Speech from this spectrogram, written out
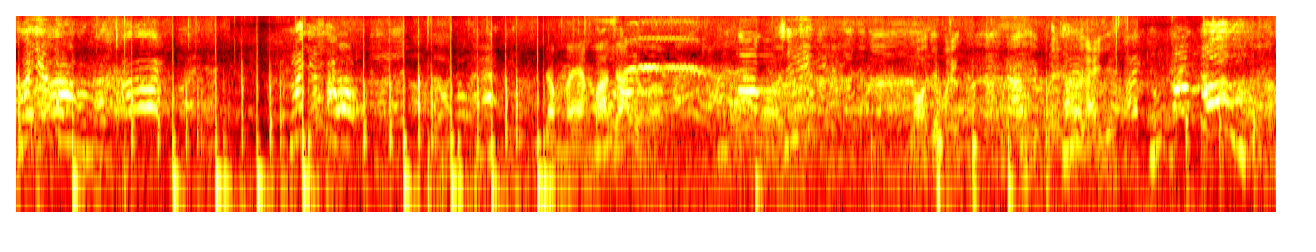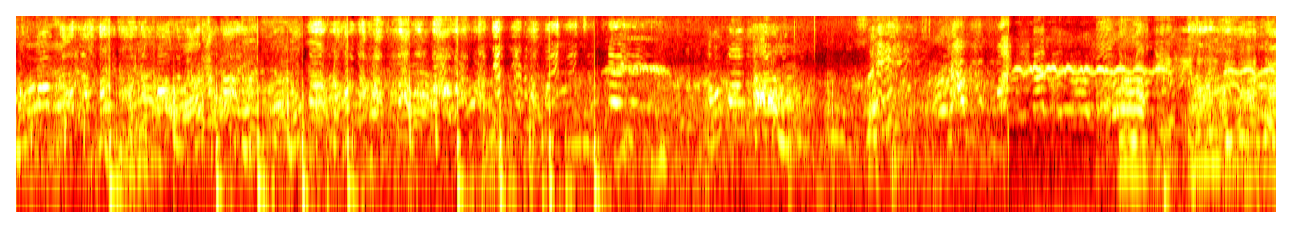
khối dân phòng. Khối dân phòng. Trâm nãy ăn ba trái rồi. Mà cho mày. Cái đi lại chứ. thủ luôn. Thủ đó bình luận viên hơi bị mệt rồi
